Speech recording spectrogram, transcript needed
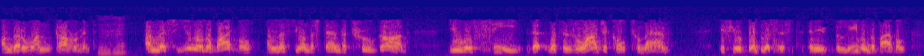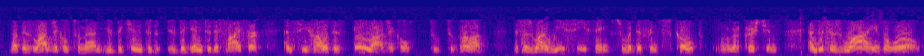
under one government. Mm-hmm. Unless you know the Bible, unless you understand the true God, you will see that what is logical to man, if you're a biblicist and you believe in the Bible, what is logical to man, you begin to you begin to decipher and see how it is illogical to, to God. This is why we see things from a different scope when we're Christians. And this is why the world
